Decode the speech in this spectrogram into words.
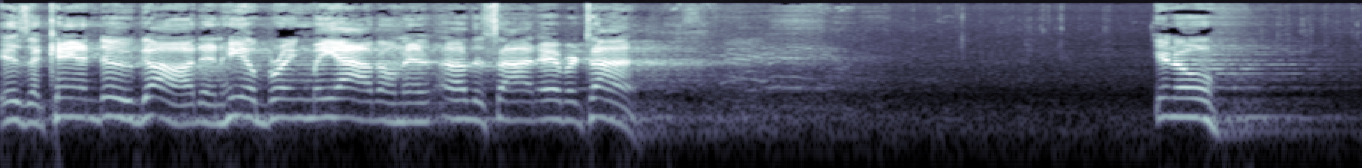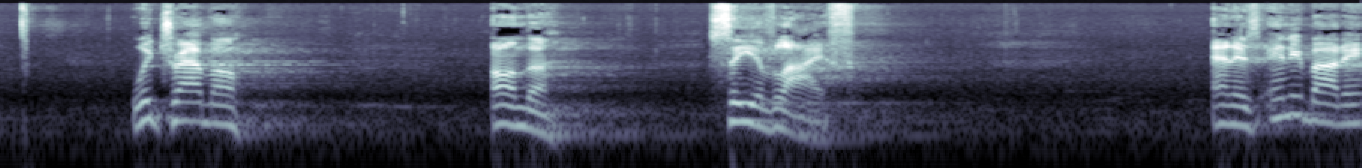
is a can do God and He'll bring me out on the other side every time. You know, we travel on the sea of life. And has anybody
